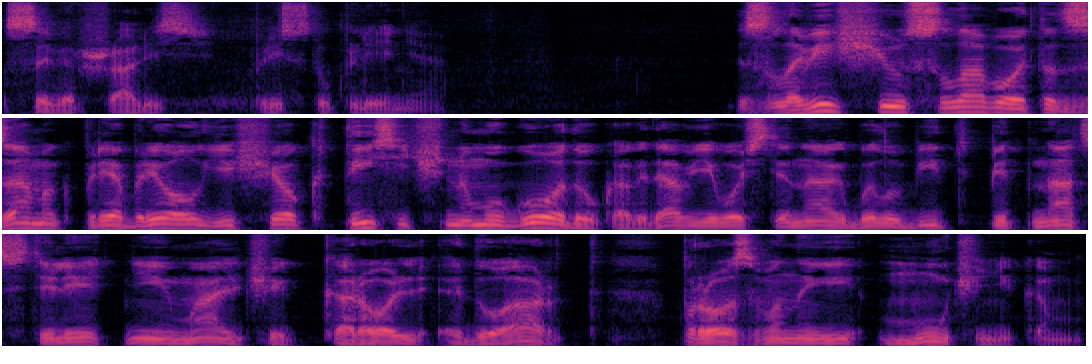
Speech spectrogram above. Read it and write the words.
совершались преступления. Зловещую славу этот замок приобрел еще к тысячному году, когда в его стенах был убит пятнадцатилетний мальчик, король Эдуард, прозванный мучеником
